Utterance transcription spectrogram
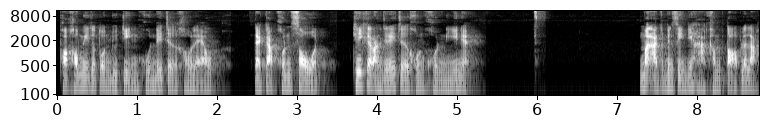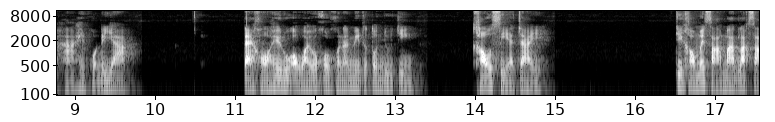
เพราะเขามีตัวตนอยู่จริง คุณได้เจอเขาแล้ว แต่กับคนโสดที่กำลังจะได้เจอคนคนนี้เนี่ย มันอาจจะเป็นสิ่งที่หาคำตอบและหลักหาเหตุผลได้ยาก แต่ขอให้รู้เอาไว้ว่าคนคนนั้นมีตัวตนอยู่จริง เขาเสียใจ ที่เขาไม่สามารถรักษา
